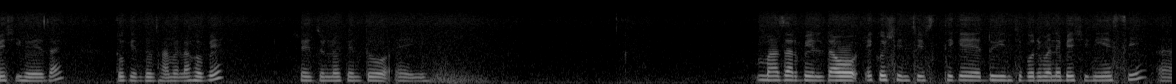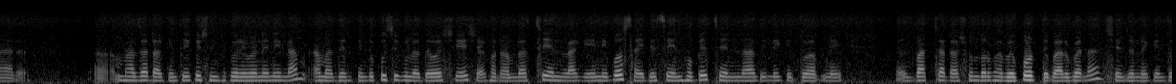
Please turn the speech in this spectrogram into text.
বেশি হয়ে যায়, তো কিন্তু ঝামেলা হবে। সেই জন্য কিন্তু এই মাজার বেলটাও একুশ ইঞ্চি থেকে দুই ইঞ্চি পরিমাণে বেশি নিয়েছি আর আহ, মাজাটা কিন্তু একুশ ইঞ্চি পরিমাণে নিলাম। আমাদের কিন্তু কুচিগুলো দেওয়া শেষ এখন আমরা চেন লাগিয়ে নিব। সাইডে চেন হবে চেন না দিলে কিন্তু আপনি বাচ্চাটা সুন্দরভাবে পড়তে পারবে না সেজন্য কিন্তু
